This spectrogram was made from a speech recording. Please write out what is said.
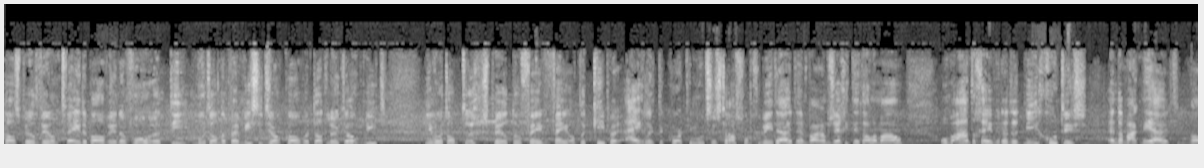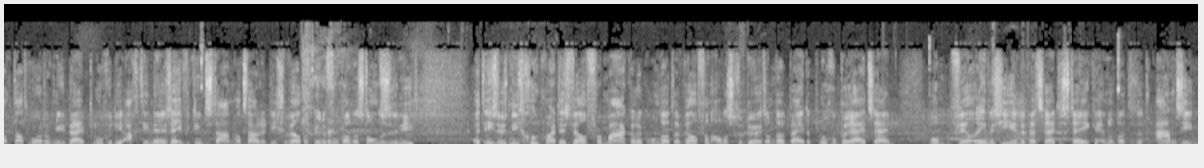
Dan speelt Willem II de bal weer naar voren. Die moet dan bij Mistidjan komen. Dat lukt ook niet. Die wordt dan teruggespeeld door VVV op de keeper. Eigenlijk tekort. Die moet zijn strafschopgebied uit. En waarom zeg ik dit allemaal? Om aan te geven dat het niet goed is. En dat maakt niet uit. Want dat hoort ook niet bij ploegen die 18 en 17 staan. Want zouden die geweldig kunnen voetballen stonden ze er niet. Het is dus niet goed, maar het is wel vermakelijk. Omdat er wel van alles gebeurt. Omdat beide ploegen bereid zijn om veel energie in de wedstrijd te steken. En omdat het het aanzien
